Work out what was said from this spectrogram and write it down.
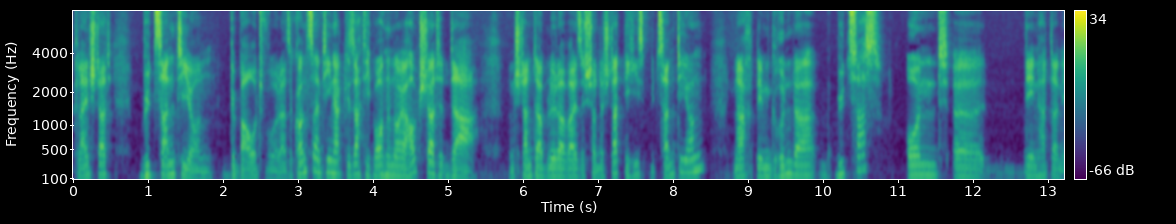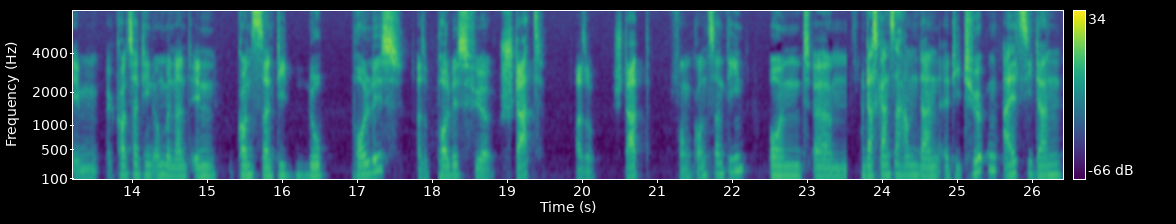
Kleinstadt Byzantion gebaut wurde. Also Konstantin hat gesagt, ich brauche eine neue Hauptstadt da. Und stand da blöderweise schon eine Stadt, die hieß Byzantion, nach dem Gründer Byzas. Und äh, den hat dann eben Konstantin umbenannt in Konstantinopolis, also Polis für Stadt, also Stadt von Konstantin. Und ähm, das Ganze haben dann die Türken, als sie dann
